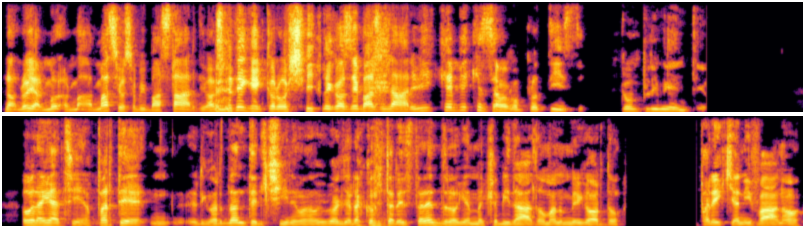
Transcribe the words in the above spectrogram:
No, noi al, al ma- al massimo siamo i bastardi, ma sei te che conosci le cose basilari? Che, che siamo complottisti? Complimenti. Oh ragazzi, a parte mh, riguardante il cinema, vi voglio raccontare questo aneddoto che mi è capitato, ma non mi ricordo parecchi anni fa, no?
